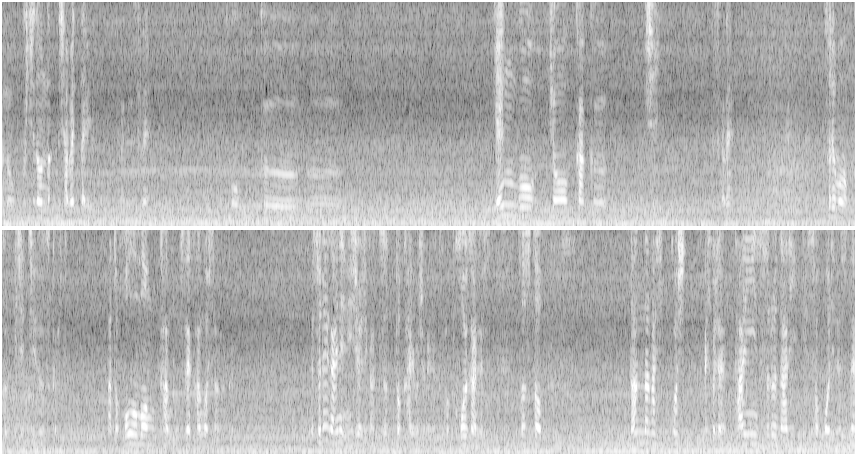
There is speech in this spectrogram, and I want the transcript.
あの口の喋ったりあれですね。航空言語聴覚士ですかね。それも1日ずつ来ると。あと訪問看護ですね。看護師さんが来ると。それ以外に24時間ずっと介護者がいると、まあ、こういう感じです。そうすると旦那が引っ越し引っ越しじゃない退院するなりそこにですね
